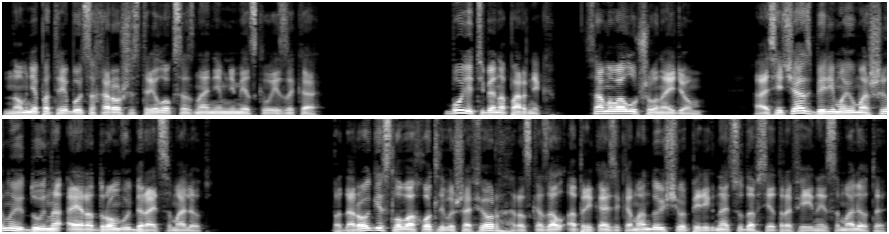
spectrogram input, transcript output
Но мне потребуется хороший стрелок со знанием немецкого языка. Будет тебе напарник. Самого лучшего найдем. А сейчас бери мою машину и дуй на аэродром выбирать самолет. По дороге словоохотливый шофер рассказал о приказе командующего перегнать сюда все трофейные самолеты.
